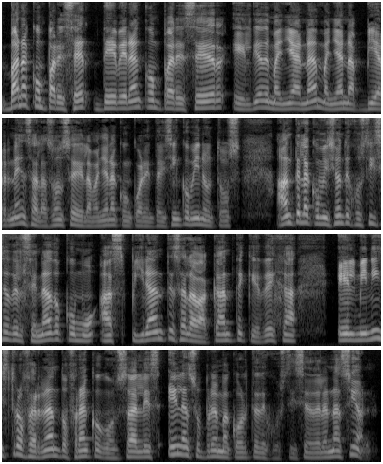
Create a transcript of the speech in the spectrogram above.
Van a comparecer, deberán comparecer el día de mañana, mañana viernes a las 11 de la mañana con 45 minutos, ante la Comisión de Justicia del Senado como aspirantes a la vacante que deja el ministro Fernando Franco González en la Suprema Corte de Justicia de la Nación.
